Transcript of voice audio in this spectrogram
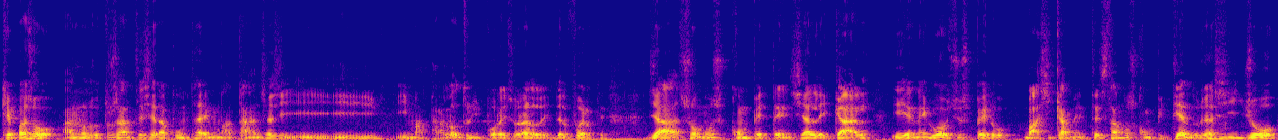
¿Qué pasó? A nosotros antes era punta de matanzas y, y, y- y matar al otro y por eso era la ley del fuerte. Ya somos competencia legal y de negocios, pero básicamente estamos compitiendo. O sea, si yo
